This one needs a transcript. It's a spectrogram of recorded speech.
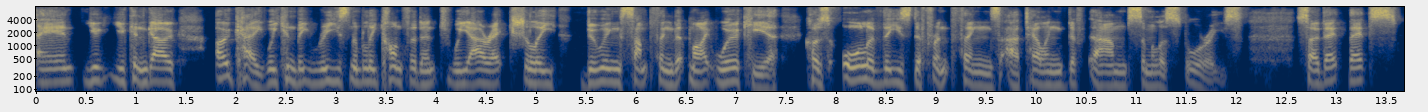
And you, you can go, okay, we can be reasonably confident we are actually doing something that might work here because all of these different things are telling um, similar stories. So that that's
